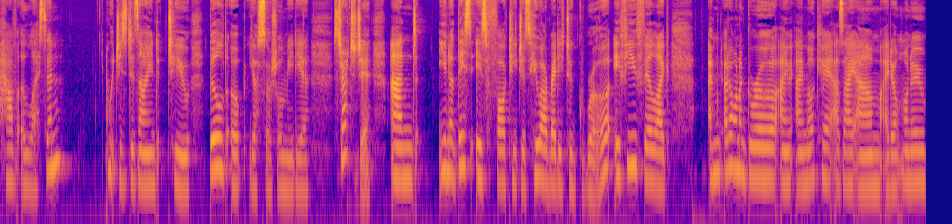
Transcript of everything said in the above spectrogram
have a lesson which is designed to build up your social media strategy. And you know, this is for teachers who are ready to grow. If you feel like I'm, I do not want to grow, I, I'm okay as I am, I don't want to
